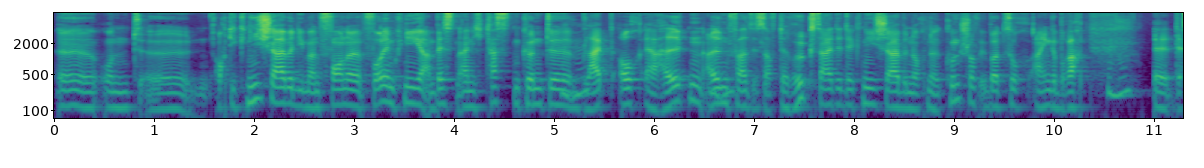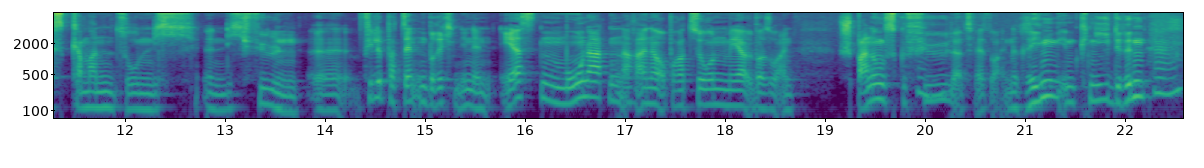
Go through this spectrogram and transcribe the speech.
Äh, und äh, auch die Kniescheibe, die man vorne vor dem Knie ja am besten eigentlich tasten könnte, mhm. bleibt auch erhalten. Mhm. Allenfalls ist auf der Rückseite der Kniescheibe noch eine Kunststoffüberzug eingebracht. Mhm. Äh, das kann man so nicht, nicht fühlen. Viele Patienten berichten in den ersten Monaten nach einer Operation mehr über so ein Spannungsgefühl, mhm. als wäre so ein Ring im Knie drin. Mhm.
